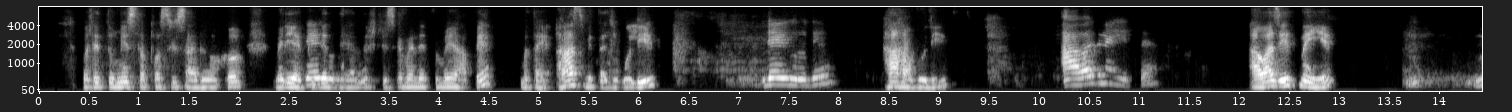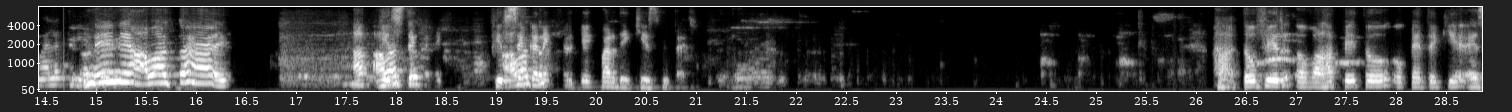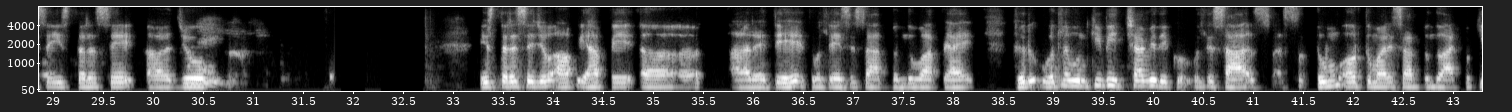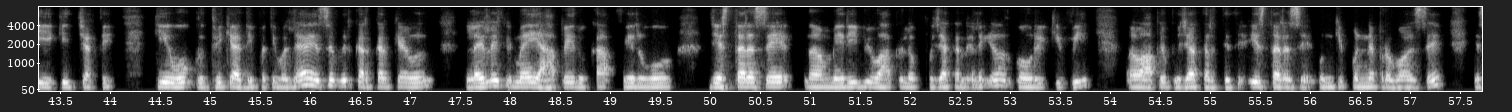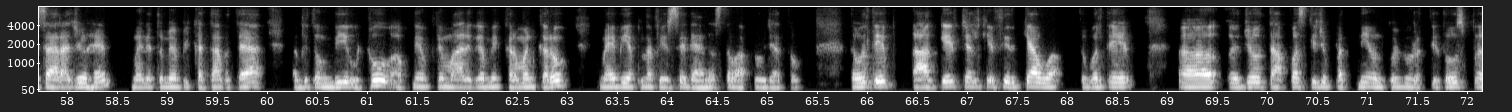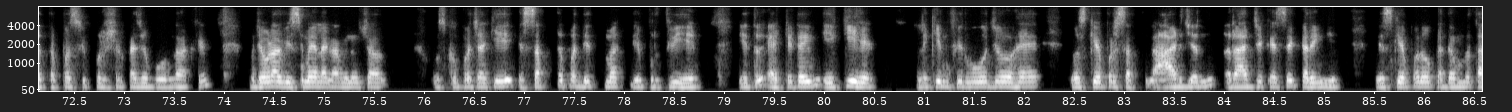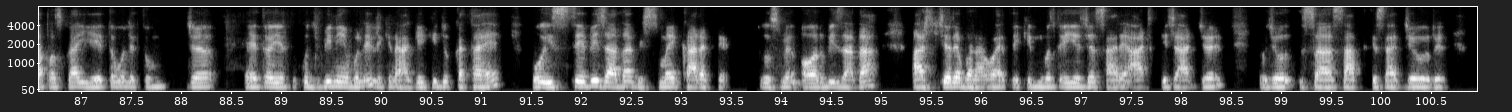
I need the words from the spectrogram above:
बोले तुम इस तपस्वी साधुओं को मेरी हकीकत ध्यान दृष्टि से मैंने तुम्हें यहाँ पे बताया। हाँ स्मिता जी बोलिए। जय गुरुदेव। हाँ हाँ बोलिए। आवाज़ नहीं येत। आवाज़ येत नाहीये मला नहीं नहीं आवाज़ तो है। आप फिर से फिर से कनेक्ट तो... करके एक बार देखिए स्मिता जी। हाँ तो फिर वहाँ पे तो वो कहते कि ऐसे इस तरह से जो इस तरह से जो आप यहाँ पे रहते हैं तो बोलते ऐसे सात बंधु वहाँ पे आए। फिर मतलब उनकी भी इच्छा भी देखो, बोलते तुम और तुम्हारे सात बंधु आठों की एक ही इच्छा थी कि वो पृथ्वी के अधिपति बोल जाए। ऐसे फिर कर, करके वो ले ले मैं यहाँ पे रुका। फिर वो जिस तरह से मेरी भी वहाँ पे लोग पूजा करने लगे और गौरी की भी वहाँ पे पूजा करते थे। इस तरह से उनकी पुण्य प्रभाव से ये सारा जो है मैंने तुम्हें अभी कथा बताया, अभी तुम भी उठो, अपने अपने मार्ग में क्रमण करो, मैं भी अपना फिर से ध्यानस्थ पे हो जाता हूँ। तो बोलते आगे चल के फिर क्या हुआ? तो बोलते जो तापस की जो पत्नी है, उनको भी वृत्ति तो उस तपस्वी पुरुष का जो बोलना के, मुझे बड़ा विस्मय लगा। मैंने उसको पचा कि सप्तपदित्मक ये पृथ्वी है, ये तो एट ए टाइम एक ही है, लेकिन फिर वो जो है, उसके ऊपर आठ जन राज्य कैसे करेंगे? इसके ऊपर वो कदम तापस का ये तो बोले तुम जो है तो ये तो कुछ भी नहीं बोले लेकिन आगे की जो कथा है वो इससे भी ज़्यादा विस्मय कारक है तो उसमें और भी ज़्यादा आश्चर्य भरा हुआ है। लेकिन बोलते ये जो सारे आठ के चार जो है वो जो सा, सात के साथ जो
